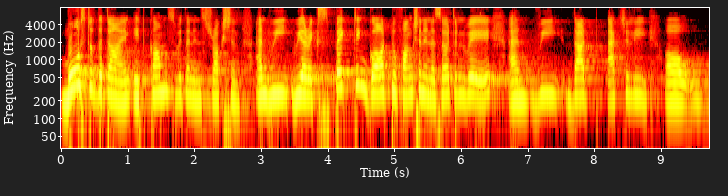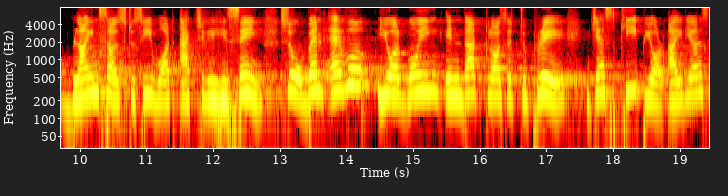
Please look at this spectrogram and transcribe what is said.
most of the time it comes with an instruction. And we we are expecting god to function in a certain way and we that actually uh, blinds us to see what actually he's saying. So whenever you are going in that closet to pray just keep your ideas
